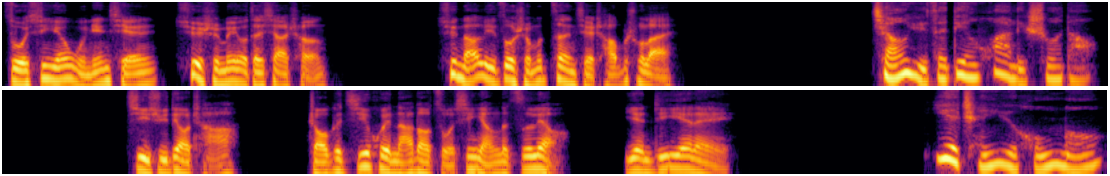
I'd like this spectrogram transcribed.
左心言五年前确实没有在下城，去哪里做什么暂且查不出来。乔宇在电话里说道：“继续调查，找个机会拿到左新阳的资料，验 DNA。”叶晨玉红眸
